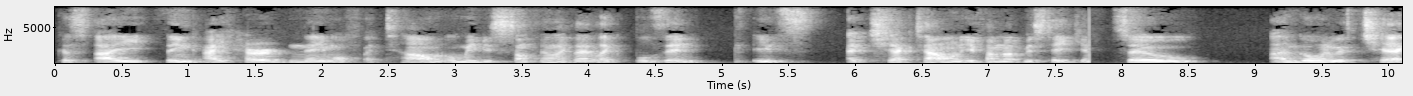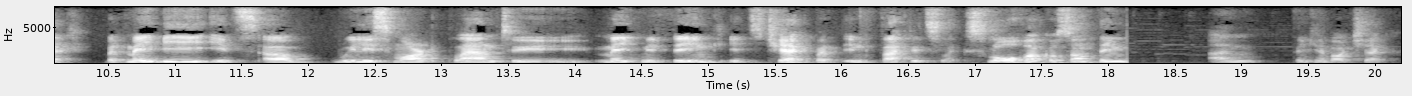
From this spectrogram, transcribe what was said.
because i think i heard the name of a town or maybe something like that like Plzeň. it's a czech town if i'm not mistaken so i'm going with czech but maybe it's a really smart plan to make me think it's czech but in fact it's like slovak or something i'm thinking about czech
